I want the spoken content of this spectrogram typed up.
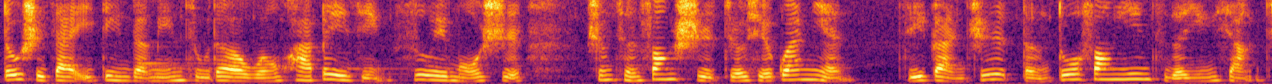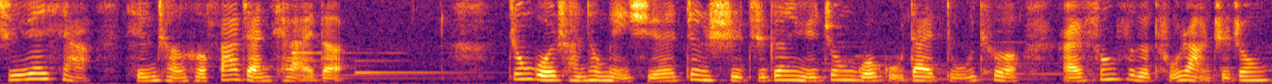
都是在一定的民族的文化背景、思维模式、生存方式、哲学观念及感知等多方因子的影响制约下形成和发展起来的。中国传统美学正是植根于中国古代独特而丰富的土壤之中，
